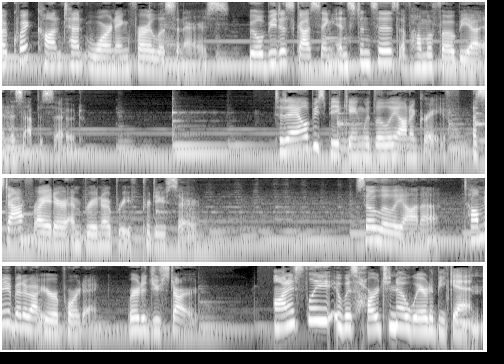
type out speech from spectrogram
A quick content warning for our listeners. We will be discussing instances of homophobia in this episode. Today I'll be speaking with Liliana Greyf, a staff writer and Bruno Brief producer. So, Liliana, tell me a bit about your reporting. Where did you start? Honestly, it was hard to know where to begin.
